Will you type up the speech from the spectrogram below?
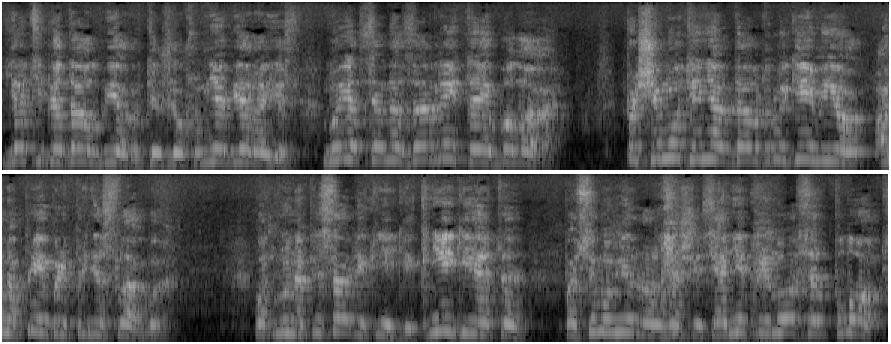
Я тебе дал веру, ты же у меня вера есть. Но если она зарытая была, почему ты не отдал другим ее, она прибыль принесла бы? Вот мы написали книги. Книги это по всему миру разошлись, они приносят плод.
